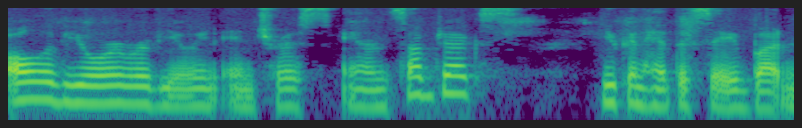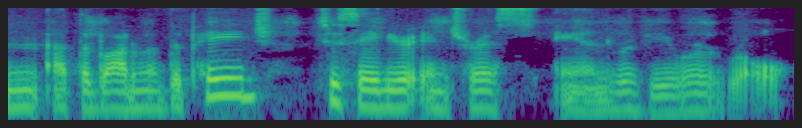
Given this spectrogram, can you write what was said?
all of your reviewing interests and subjects, you can hit the Save button at the bottom of the page to save your interests and reviewer role.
